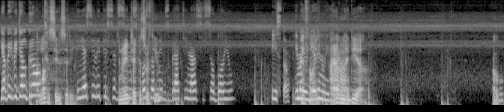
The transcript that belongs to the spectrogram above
Ja bych viděl I'd love to see the city. Ti jesi li ti se Can we vsi take us with sposobni you? vzbrati nas s oboju? Isto, imaju jedinu Definitely. I have an idea. Oh,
